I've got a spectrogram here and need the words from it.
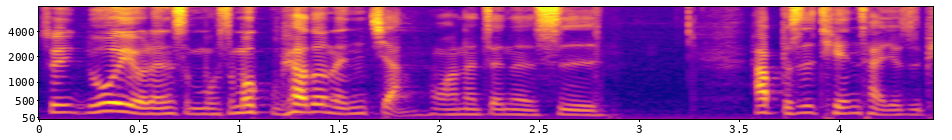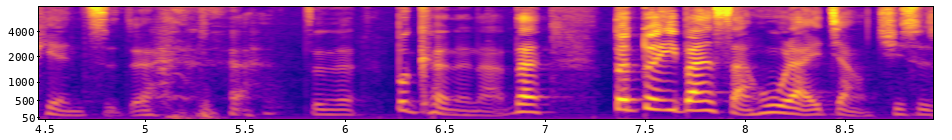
所以如果有人什么什么股票都能讲，哇，那真的是他不是天才就是骗子，对？真的不可能啊！但但对一般散户来讲，其实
